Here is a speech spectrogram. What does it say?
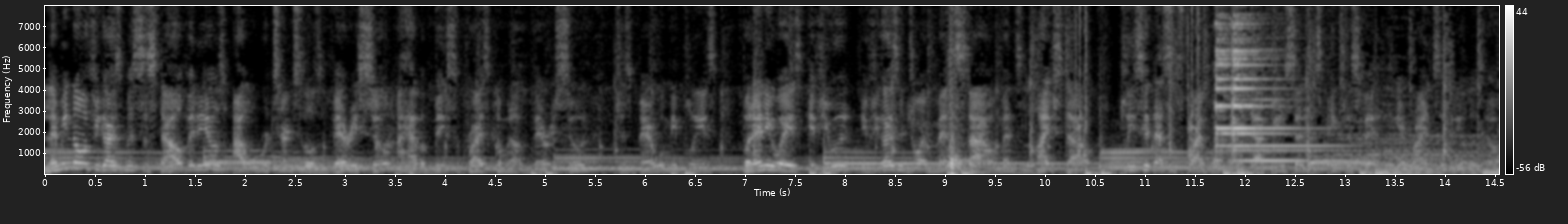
Let me know if you guys missed the style videos. I will return to those very soon. I have a big surprise coming up very soon. Just bear with me, please. But anyways, if you if you guys enjoy men's style, men's lifestyle, please hit that subscribe button. With that being said, let's peek this fit let's get right into the video. Let's go.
